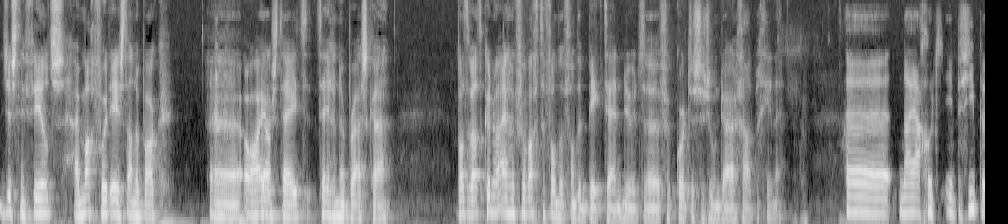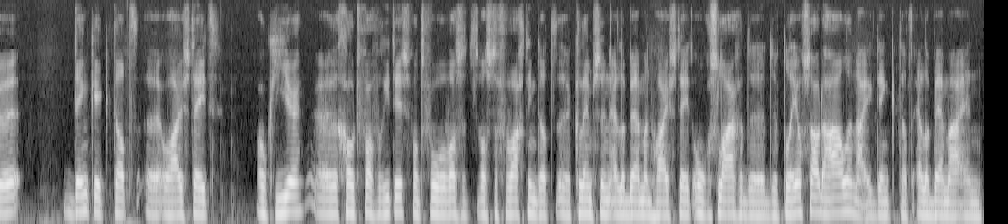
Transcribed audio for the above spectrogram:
Justin Fields, hij mag voor het eerst aan de bak. Uh, Ohio ja. State tegen Nebraska. Wat, wat kunnen we eigenlijk verwachten van de, van de Big Ten nu het uh, verkorte seizoen daar gaat beginnen? Uh, nou ja, goed, in principe denk ik dat Ohio State ook hier uh, grote favoriet is. Want tevoren was, het, was de verwachting dat Clemson, Alabama en Ohio State ongeslagen de, de playoffs zouden halen. Nou, ik denk dat Alabama en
